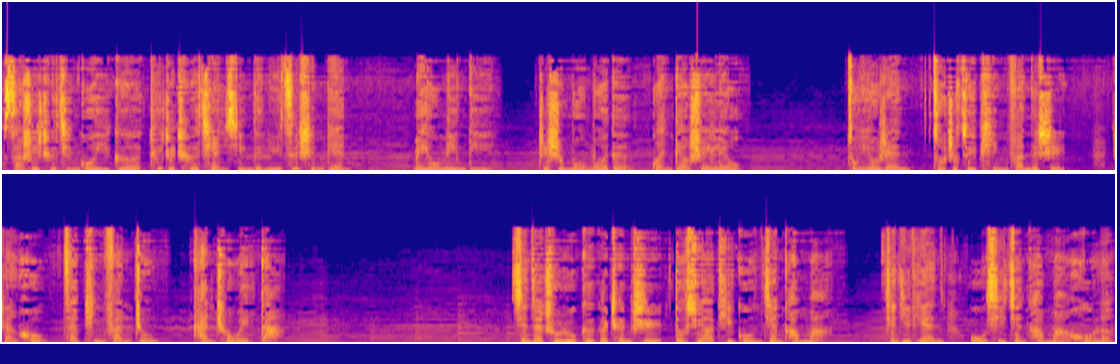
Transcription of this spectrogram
洒水车经过一个推着车前行的女子身边，没有鸣笛，只是默默的关掉水流。总有人做着最平凡的事，然后在平凡中看出伟大。现在出入各个城市都需要提供健康码，前几天无锡健康码火了。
